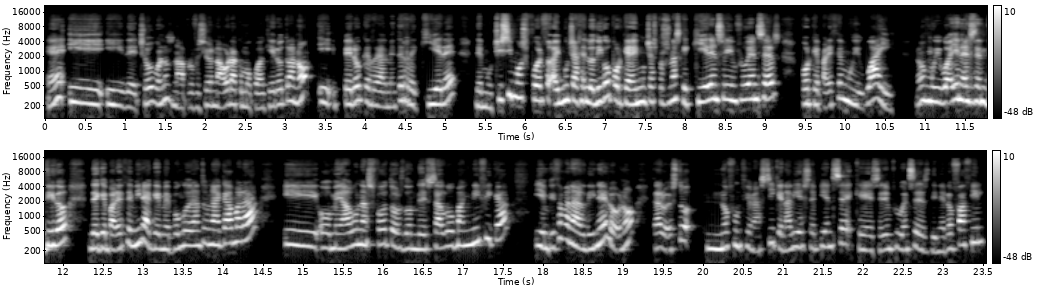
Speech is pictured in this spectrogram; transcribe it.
¿eh? y, y, de hecho, bueno, es una profesión ahora como cualquier otra, ¿no? Y, pero que realmente requiere de muchísimo esfuerzo. Hay mucha gente, lo digo porque hay muchas personas que quieren ser influencers porque parece muy guay. Muy guay en el sentido de que parece, mira, que me pongo delante de una cámara y o me hago unas fotos donde salgo magnífica y empiezo a ganar dinero, ¿no? Claro, esto no funciona así, que nadie se piense que ser influencer es dinero fácil,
